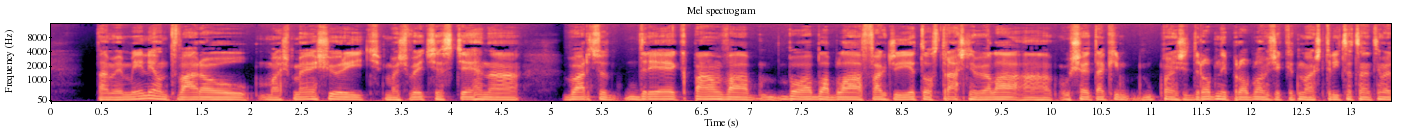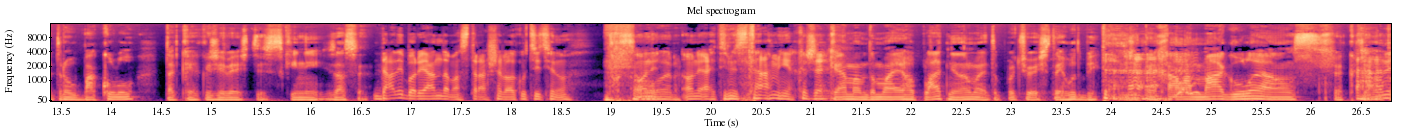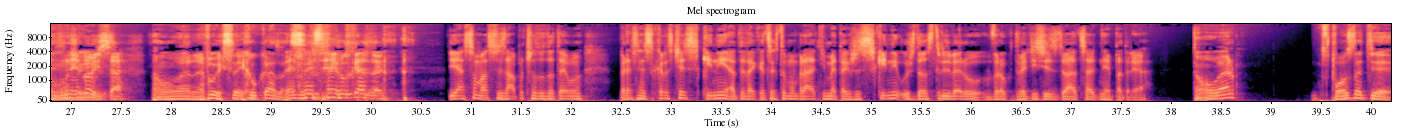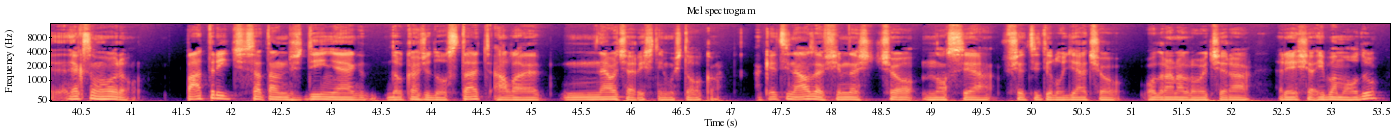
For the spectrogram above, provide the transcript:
tam je milión tvarov, máš menšiu riť, máš väčšie stehna, barčo, driek, pánva, bla bla bla, fakt, že je to strašne veľa a už aj taký úplne že drobný problém, že keď máš 30 cm bakulu, tak akože vieš, tie skiny zase. Dalibor Janda má strašne veľkú cicinu. No, on, je, on je aj tým známy, akože... Ja mám doma jeho platne, normálne to počuješ z tej hudby. že ten chalan má gule a on... Však, a ne, neboj sa. No, neboj sa ich ukázať. Neboj sa ich ukázať. Ja som vlastne započal túto tému presne skrz skiny a teda keď sa k tomu vrátime, takže skiny už do streetwearu v roku 2020 nepatria. To over? V podstate, jak som hovoril, patriť sa tam vždy nejak dokáže dostať, ale neočaríš tým už toľko. A keď si naozaj všimneš, čo nosia všetci tí ľudia, čo od rána do večera riešia iba módu,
